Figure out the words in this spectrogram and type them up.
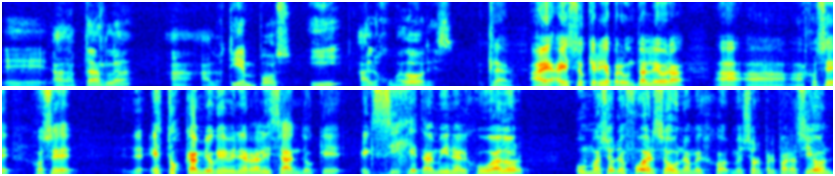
eh, adaptarla a, a los tiempos y a los jugadores. Claro, a, a eso quería preguntarle ahora a, a- José. José, estos cambios que viene realizando, que exige también al jugador un mayor esfuerzo, una mejor, mayor preparación,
